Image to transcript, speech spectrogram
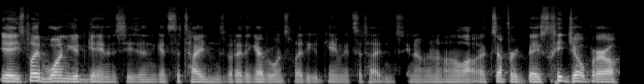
Yeah, he's played one good game this season against the Titans, but I think everyone's played a good game against the Titans, you know, and a lot, except for basically Joe Burrow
